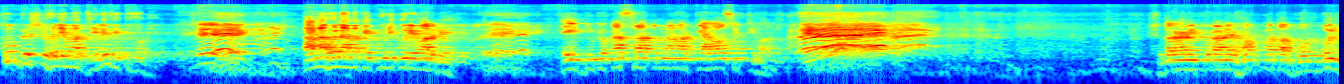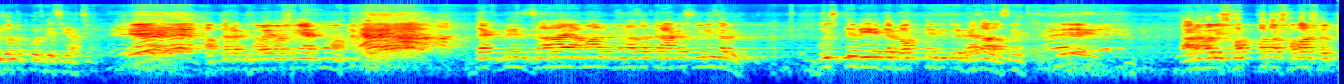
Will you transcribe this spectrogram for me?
খুব বেশি হলে আমার জেলে যেতে হবে। তা না হলে আমাকে গুলি করে মারবে। এই দুটো কাজ ছাড়া তোমরা আমার কেলাও সেফটি পাবে। সুতরাং আমি কোরআনের হক কথা বলবোই যতক্ষণ বেঁচে আছি। আপনারা কি সবাই আমার সঙ্গে একমত? দেখবেন যারা আমার মোনাজাতের আগে চলে যাবে, বুঝতে পেরে এদের রক্তের ভিতরে ভেজাল আছে। তা না হলে সব কথা সবার সহ্য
